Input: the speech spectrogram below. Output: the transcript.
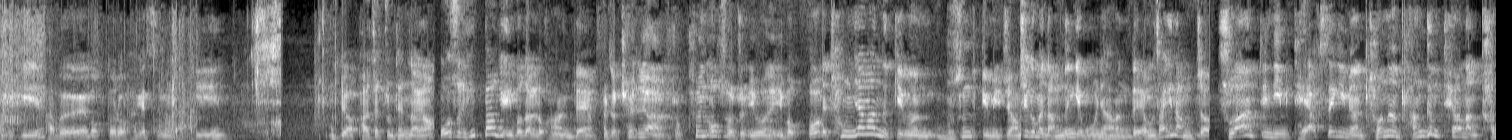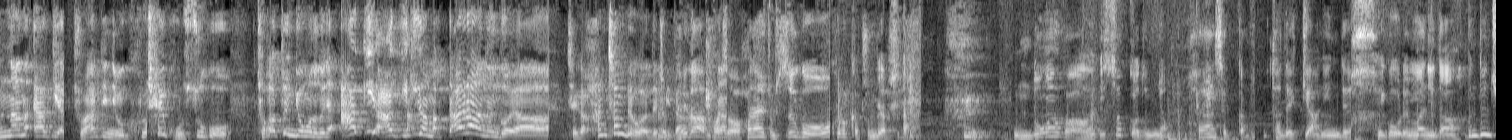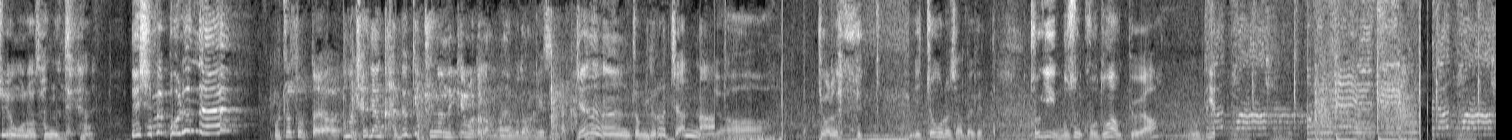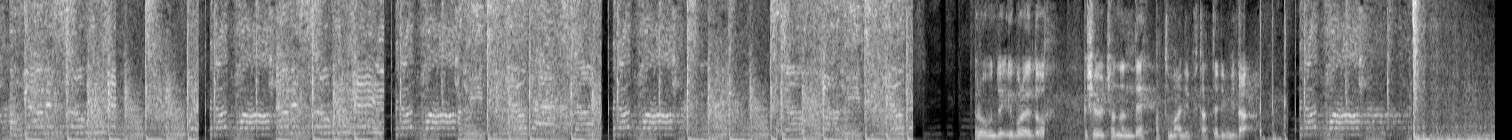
남긴 밥을 먹도록 하겠습니다. 이. 어때요? 발색 좀 됐나요? 옷을 힙하게 입어달라고 하는데 일단 최대한 좀 큰 옷을 좀 이번에 입었고 청량한 느낌은 무슨 느낌이죠? 찍으면 남는 게 뭐냐 하는데 영상이 남죠 주한띠님이 대학생이면 저는 방금 태어난 갓난 아기야 주한띠님은 그 최고수고 저 같은 경우는 그냥 아기 아기 아기가 막 따라하는 거야 제가 한참 배워야 됩니다 배가 아파서 화장실 좀 쓰고 크로카 준비합시다 운동화가 있었거든요 하얀 색깔 다 내 게 아닌데. 하, 이거 오랜만이다. 컨텐츠용으로 샀는데. 내 신발 버렸네! 어쩔 수 없다 야. 한번 최대한 가볍게 추는 느낌으로 한번 해보도록 하겠습니다. 이제는 좀 늘었지 않나? 야 이게 원래 이쪽으로 잡아야겠다. 저기 무슨 고등학교야? 어디야? 여러분들 이번에도 열심히 쳤는데 하트 많이 부탁드립니다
